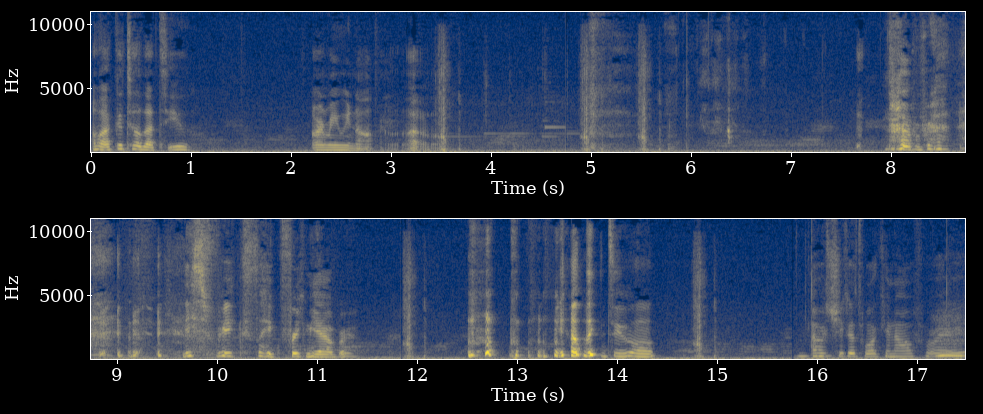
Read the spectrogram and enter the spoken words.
Oh, I could tell that's you. Or maybe not. I don't know. Bruh. These freaks, like, freak me out, bro. yeah, they do, huh? Oh, Chica's walking off already.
